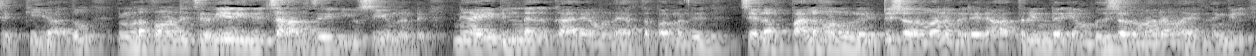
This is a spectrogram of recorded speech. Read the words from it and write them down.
ചെക്ക് ചെയ്യുക. അതും നിങ്ങളുടെ ഫോണിൽ ചെറിയ രീതിയിൽ ചാർജ് യൂസ് ചെയ്യുന്നുണ്ട്. പിന്നെ ഐഡിലിന്റെ കാര്യം നമ്മൾ നേരത്തെ പറഞ്ഞത് ചില പല ഫോണുകളിൽ എട്ട് ശതമാനം വരെ രാത്രി ഉണ്ട് എൺപത് ശതമാനം ആയിരുന്നെങ്കിൽ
